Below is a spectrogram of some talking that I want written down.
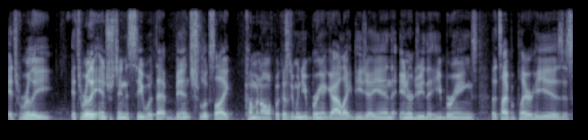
it's really it's really interesting to see what that bench looks like coming off. Because when you bring a guy like DJ in, the energy that he brings, the type of player he is, is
